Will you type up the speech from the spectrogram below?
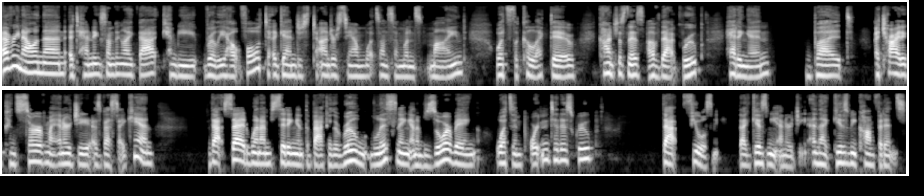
Every now and then, attending something like that can be really helpful to, again, just to understand what's on someone's mind, what's the collective consciousness of that group heading in. But I try to conserve my energy as best I can. That said, when I'm sitting at the back of the room listening and absorbing what's important to this group, that fuels me, that gives me energy, and that gives me confidence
